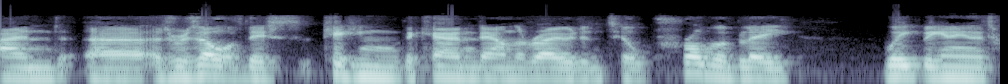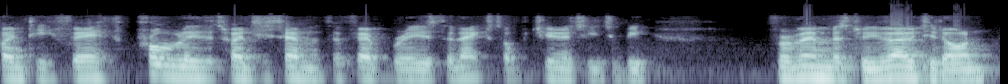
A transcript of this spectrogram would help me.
and uh, as a result of this, kicking the can down the road until probably week beginning the 25th, probably the 27th of February is the next opportunity to be for members to be voted on.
